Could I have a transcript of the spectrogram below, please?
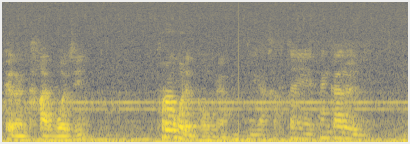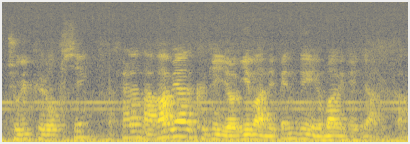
그런 가 뭐지 프로그램 보면. 그러니까 각자의 생각을 죽일 필요 없이 살려나가면 그게 여기만의 밴드의 음악이 되지 않을까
